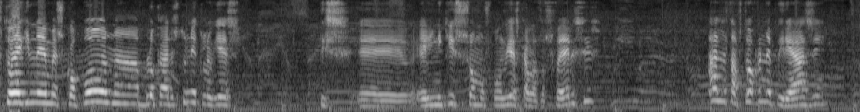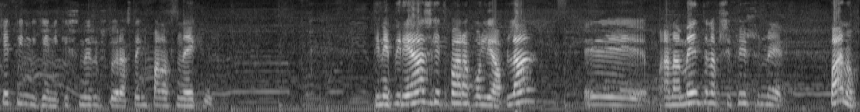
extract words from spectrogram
Αυτό έγινε με σκοπό να μπλοκαριστούν οι εκλογές της ε, Ελληνικής Ομοσπονδίας Καλαθοσφαίρισης αλλά ταυτόχρονα επηρεάζει και την Γενική Συνέλευση του Εραστέχνη Παναθηναϊκού. Την επηρεάζει γιατί πάρα πολύ απλά ε, αναμένεται να ψηφίσουν πάνω από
